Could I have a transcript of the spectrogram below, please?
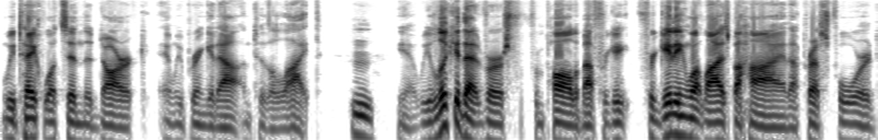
We take what's in the dark and we bring it out into the light. Hmm. You know, we look at that verse from Paul about forget, forgetting what lies behind. I press forward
